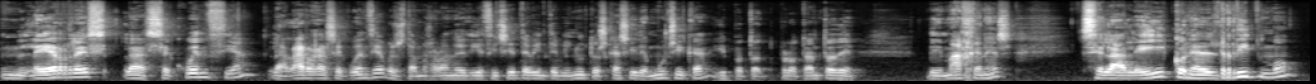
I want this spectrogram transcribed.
leerles la secuencia, la larga secuencia, pues estamos hablando de 17-20 minutos casi de música y por, lo tanto de, de imágenes, se la leí con el ritmo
